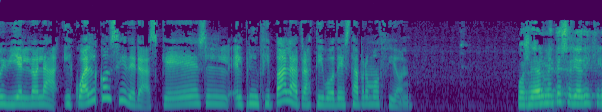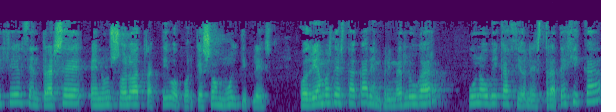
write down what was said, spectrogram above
Muy bien, Lola. ¿Y cuál consideras que es el principal atractivo de esta promoción? Pues realmente sería difícil centrarse en un solo atractivo porque son múltiples. Podríamos destacar, en primer lugar, una ubicación estratégica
